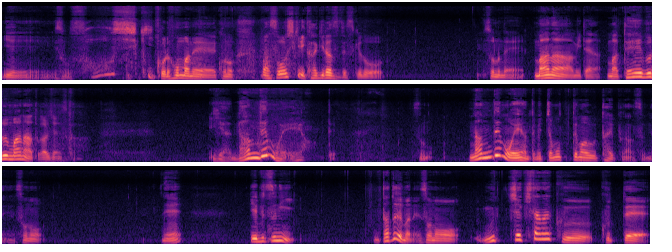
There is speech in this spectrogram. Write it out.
いやいやそう葬式？これほんまねこのまあ葬式に限らずですけどそのねマナーみたいなまあテーブルマナーとかあるじゃないですか。いや何でもええやんって。その何でもええやんってめっちゃ持ってまうタイプなんですよね。そのね？いや別に例えばねそのむっちゃ汚く食って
